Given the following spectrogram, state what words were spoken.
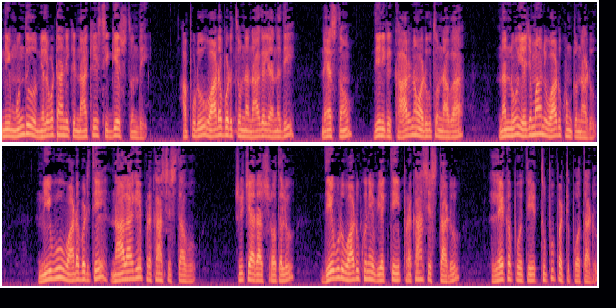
నీ ముందు నిలవటానికి నాకే సిగ్గేస్తుంది. అప్పుడు వాడబడుతున్న నాగలి అన్నది నేస్తం దీనికి కారణం అడుగుతున్నావా? నన్ను యజమాని వాడుకుంటున్నాడు. నీవు వాడబడితే నాలాగే ప్రకాశిస్తావు. చూచారా శ్రోతలు దేవుడు వాడుకునే వ్యక్తి ప్రకాశిస్తాడు లేకపోతే తుప్పు పట్టిపోతాడు.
